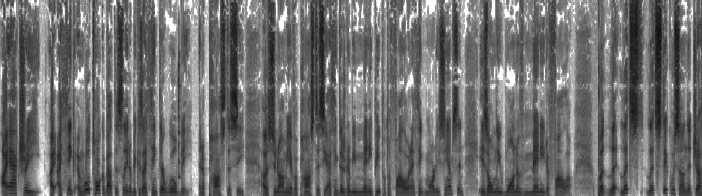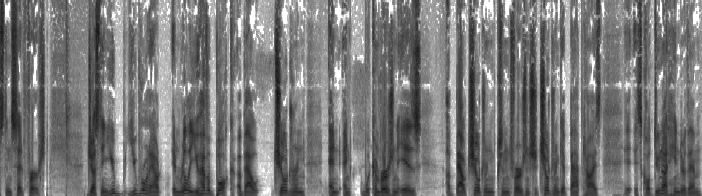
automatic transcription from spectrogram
I actually I, I, think, and we'll talk about this later because I think there will be an apostasy, a tsunami of apostasy. I think there's going to be many people to follow, and I think Marty Sampson is only one of many to follow. But let, let's let's stick with something that Justin said first. Justin, you you brought out, and really, you have a book about children and and what conversion is about children conversion. Should children get baptized? It's called "Do Not Hinder Them,"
